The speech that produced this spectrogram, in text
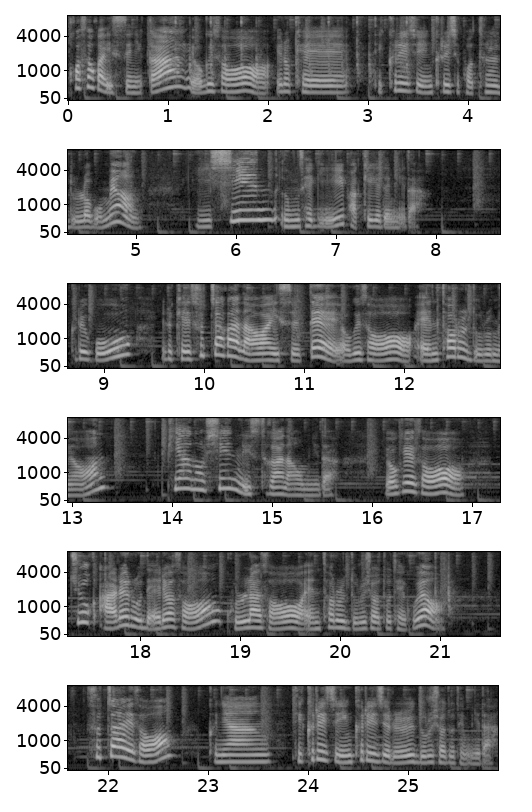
커서가 있으니까 여기서 이렇게 decrease, increase 버튼을 눌러보면 이 씬 음색이 바뀌게 됩니다. 그리고 이렇게 숫자가 나와 있을 때 여기서 엔터를 누르면 피아노 씬 리스트가 나옵니다. 여기에서 쭉 아래로 내려서 골라서 엔터를 누르셔도 되고요. 숫자에서 그냥 decrease, increase를 누르셔도 됩니다.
